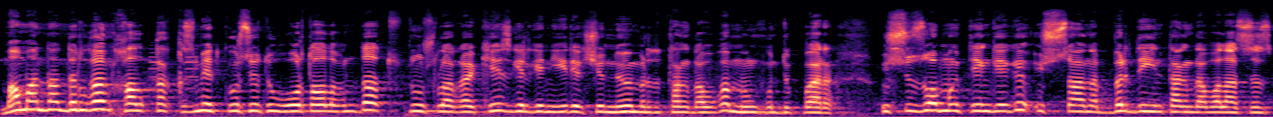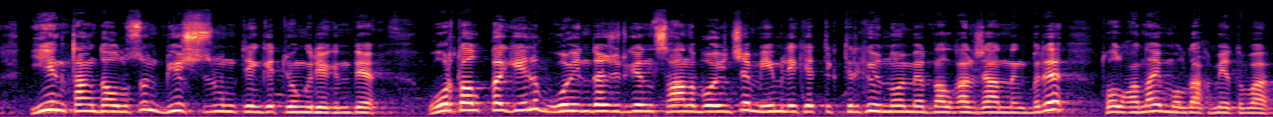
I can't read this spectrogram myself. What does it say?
Мамандандырылған халыққа қызмет көрсету орталығында тұтынушыларға кез келген ерекше нөмірді таңдауға мүмкіндік бар. 310 мың теңгеге үш саны бір дейін таңдап аласыз. Ең таңдаулысын 500 мың теңге төңірегінде. Орталыққа келіп ойында жүрген саны бойынша мемлекеттік тіркеу номерін алған жанның бірі толғанай молдахметова.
